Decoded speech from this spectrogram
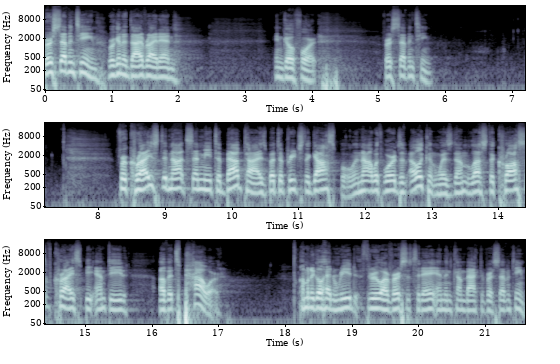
Verse 17, we're going to dive right in and go for it. Verse 17. For Christ did not send me to baptize, but to preach the gospel, and not with words of eloquent wisdom, lest the cross of Christ be emptied of its power. I'm going to go ahead and read through our verses today and then come back to verse 17.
